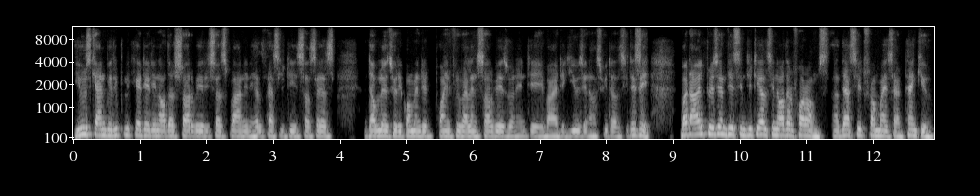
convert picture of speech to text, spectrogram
use can be replicated in other survey research plan in health facilities such as WHO recommended point prevalence surveys on antibiotic use in hospital etc. But I'll present this in details in other forums. Uh, that's it from my side. Thank you.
